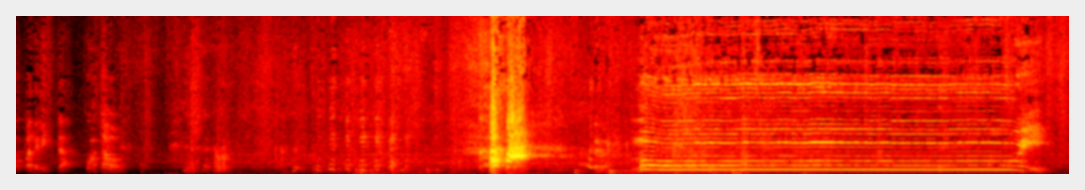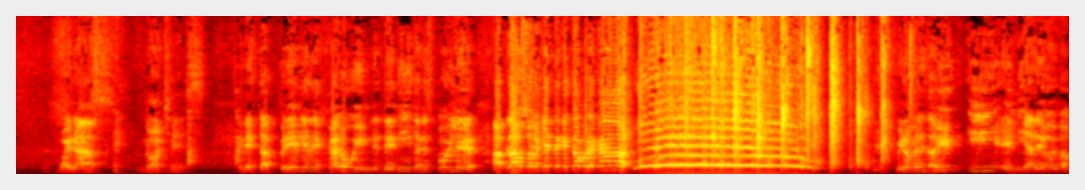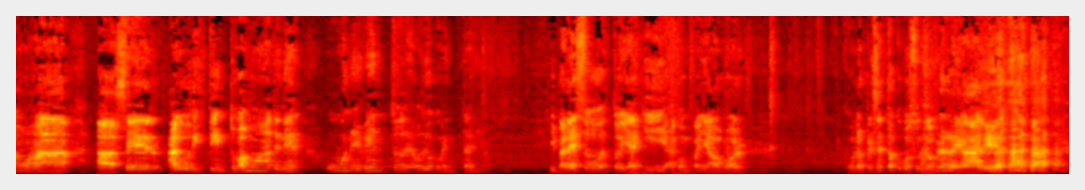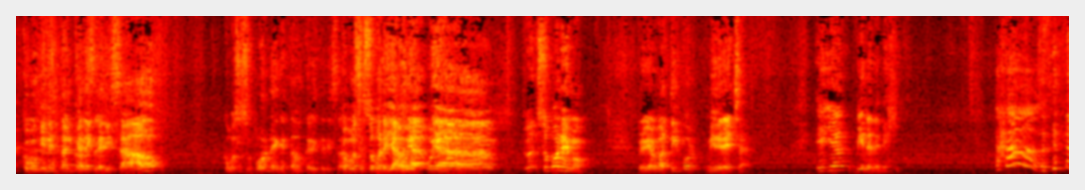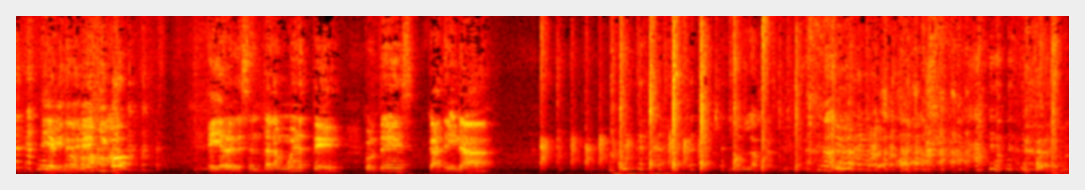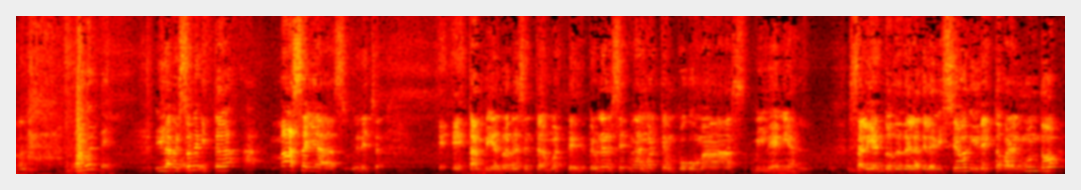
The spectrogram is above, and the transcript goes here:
un panelista. ¿Cómo estamos? Muy buenas noches. En esta previa de Halloween de Ni Tan Spoiler, aplauso a la gente que está por acá. Mi nombre es David y el día de hoy vamos a hacer algo distinto. Vamos a tener un evento de audio comentario. Y para eso estoy aquí acompañado por. ¿Cómo los presento? Como sus nombres reales, como quienes están No sé. caracterizados. Como se supone que estamos caracterizados. ¿Cómo se supone? Ya, voy a, voy a. Suponemos. Pero voy a partir por mi derecha. Ella viene de México. Ella viene de México. Ella representa la muerte. Ustedes, Katrina. La muerte. La muerte. Y la persona que está más allá a su derecha eh, eh, también representa la muerte, pero una, muerte un poco más millennial. Saliendo desde la televisión y directo para el mundo,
